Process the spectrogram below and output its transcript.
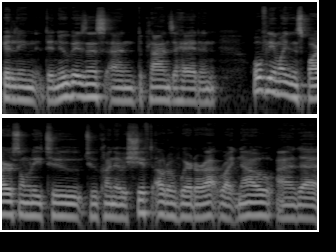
building the new business and the plans ahead and hopefully it might inspire somebody to to kind of shift out of where they're at right now and uh,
